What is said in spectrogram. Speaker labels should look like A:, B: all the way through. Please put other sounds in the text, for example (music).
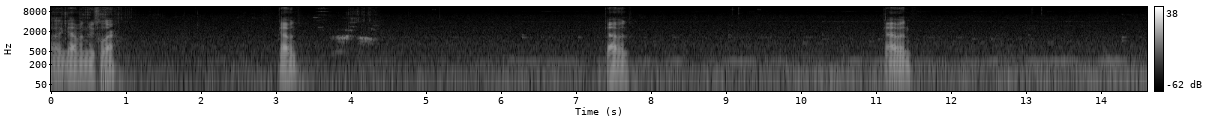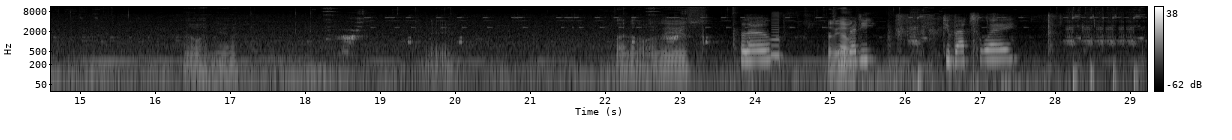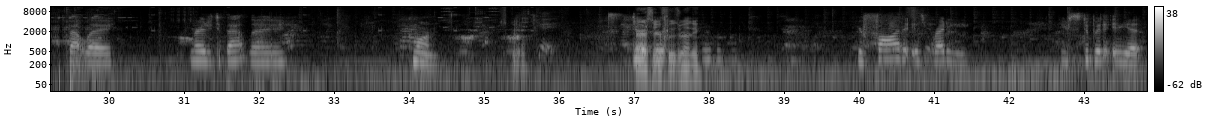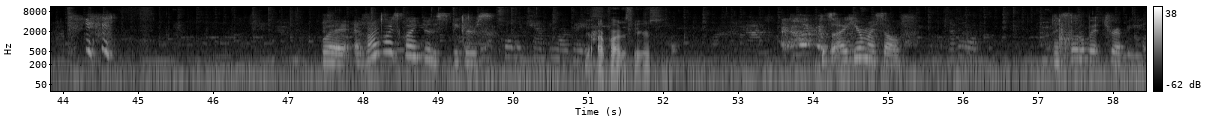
A: Uh, Gavin, you still? Gavin? Gavin? Gavin? Oh, what happened to Gavin? Okay. Find another one of these.
B: Hello?
A: There's
B: You
A: Gavin.
B: ready to batlay? Batlay. I'm ready to batlay. Come on.
A: Let's go.
C: Okay.
B: Do
A: Harrison,
B: it.
A: your food's ready.
B: Your FOD is ready. You stupid idiot. (laughs) Wait, is my voice going through the speakers?
C: Totally camping our.
A: You are part of the speakers.
B: Because I hear myself.
C: Not gonna walk
B: It's a little bit trippy.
